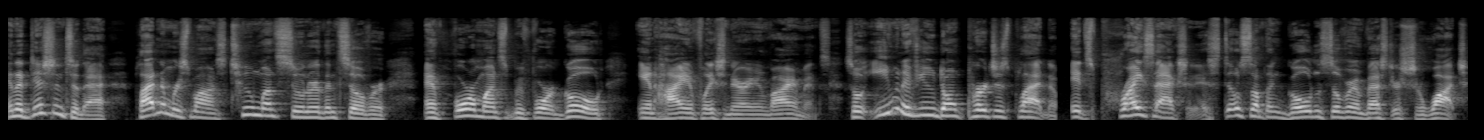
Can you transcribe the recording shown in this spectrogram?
In addition to that, platinum responds two months sooner than silver and four months before gold, in high inflationary environments. So even if you don't purchase platinum, its price action is still something gold and silver investors should watch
